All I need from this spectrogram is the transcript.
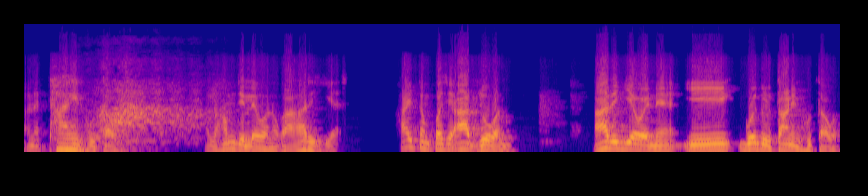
અને ઠાહીને ઉતાવળ. એટલે સમજી લેવાનું કે આ હારી ગયા છે. હાય, તમે પછી આ જોવાનું. હારી ગયા હોય ને એ ગોદડું તાણીને ઉતાવળ.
